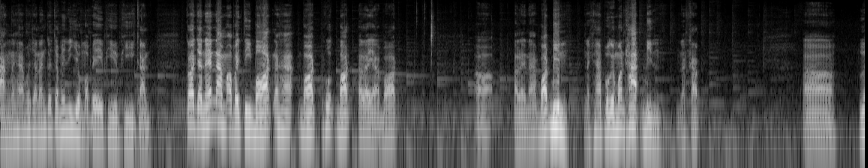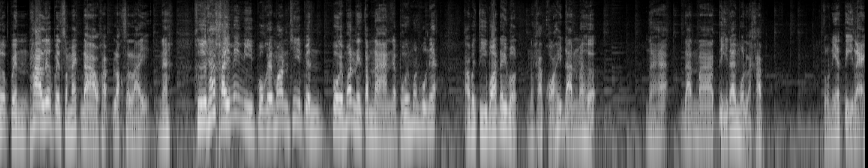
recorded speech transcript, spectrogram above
างนะฮะ เพราะฉะนั้นก็จะไม่นิยมเอาไป PVP กัน ก็จะแนะนำเอาไปตีบอสนะฮะ บอสพวกบอสอะไรอะบอสอ่ออะไรนะบอสบิน นะครับโปเกมอนธาตุบินนะครับเลือกเป็นถ้าเลือกเป็นส c k กดาวครับล็อกสไลด์นะคือถ้าใครไม่มีโปเกมอนที่เป็นโปเกมอนในตำนานเนี่ยโปเกมอนพวกเนี้ยเอาไปตีบอสได้หมดนะครับ ขอให้ดันมาเหอะนะฮะดันมาตีได้หมดแหละครับ ตัวนี้ตีแรง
